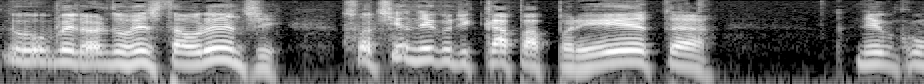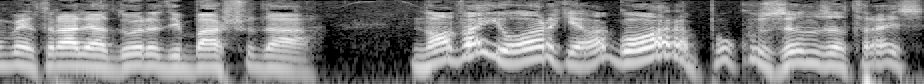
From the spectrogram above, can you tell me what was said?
no melhor, no restaurante, só tinha nego de capa preta, nego com metralhadora debaixo da Nova York, agora, poucos anos atrás,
